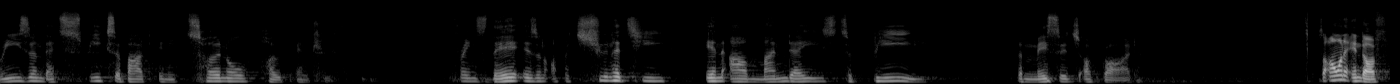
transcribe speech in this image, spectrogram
reason that speaks about an eternal hope and truth? Friends, there is an opportunity in our Mondays to be the message of God. So I want to end off.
